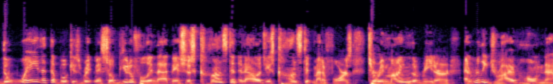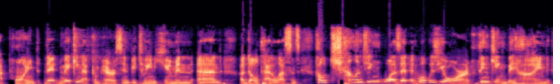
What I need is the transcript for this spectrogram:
the way that the book is written is so beautiful in that there's just constant analogies, constant metaphors to remind the reader and really drive home that point that making that comparison between human and adult adolescence. How challenging was it, and what was your thinking behind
